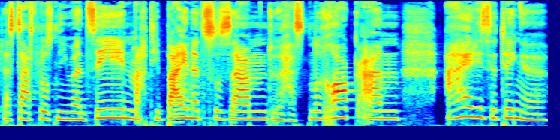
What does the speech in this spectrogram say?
das darf bloß niemand sehen, mach die Beine zusammen, du hast einen Rock an, all diese Dinge.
